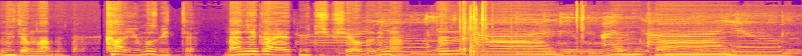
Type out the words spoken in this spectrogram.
Ne diyorum lan ben? Kayyumuz bitti. Bence gayet müthiş bir şey oldu değil mi? Em kayyum, em kayyum.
